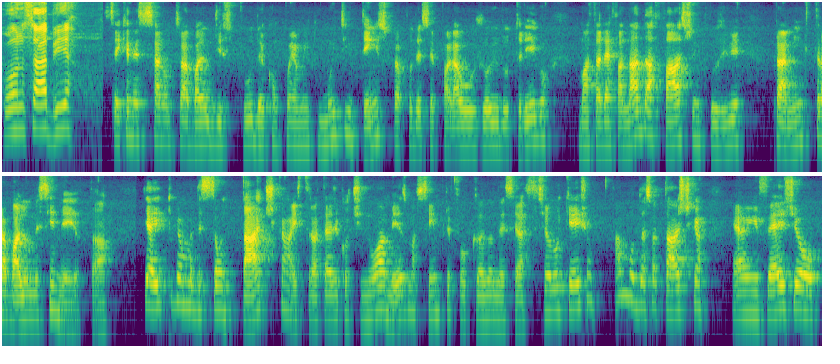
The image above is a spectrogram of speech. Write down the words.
Pô, não sabia. Sei que é necessário um trabalho de estudo e acompanhamento muito intenso para poder separar o joio do trigo, uma tarefa nada fácil, inclusive para mim que trabalho nesse meio, tá? E aí tomei uma decisão tática, a estratégia continua a mesma, sempre focando nesse asset allocation. A mudança tática é ao invés de eu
